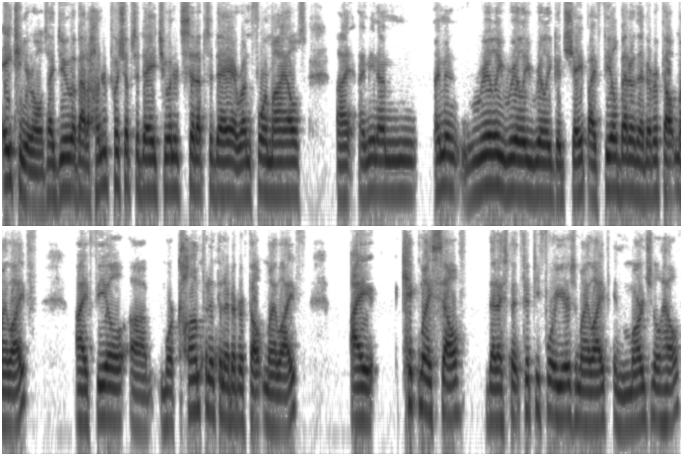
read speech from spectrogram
18 year olds. I do about 100 push ups a day, 200 sit ups a day. I run four miles. I, I mean, I'm, I'm in really, really, really good shape. I feel better than I've ever felt in my life. I feel uh, more confident than I've ever felt in my life. I kick myself that I spent 54 years of my life in marginal health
